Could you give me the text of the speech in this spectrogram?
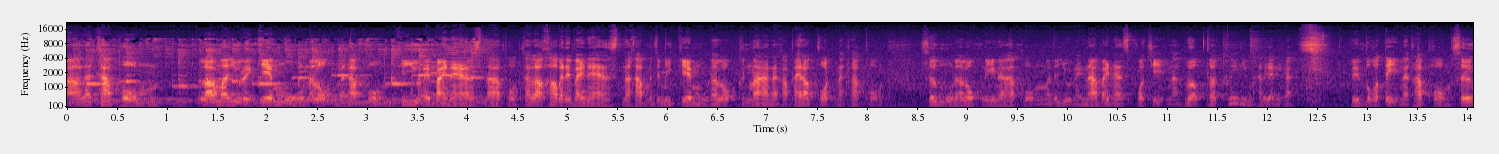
เอาละครับผมเรามาอยู่ในเกมหมูนรกนะครับผมที่อยู่ใน Binance นะครับผมถ้าเราเข้าไปใน Binance นะครับมันจะมีเกมหมูนรกขึ้นมานะครับให้เรากดนะครับผมซึ่งหมูนรกนี้นะครับผมมันจะอยู่ในหน้า Binance Project นะรวมตัวทุยริมคันกันอีกแล้วลิ้นปกตินะครับผมซึ่ง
